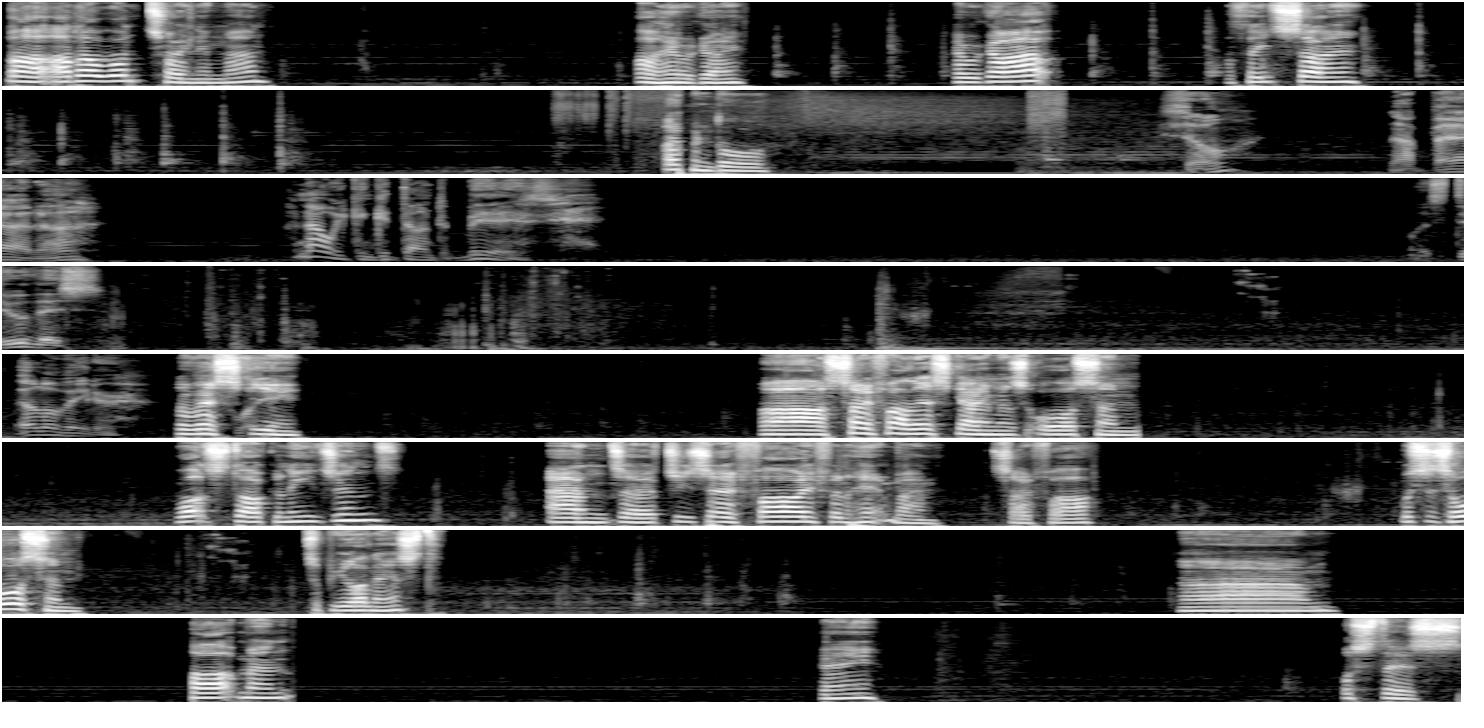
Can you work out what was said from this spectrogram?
No, I don't want training, man. Oh, here we go. Here we go out? I think so. Open door. So? Not bad, huh? Now we can get down to biz. Let's do this. Elevator. The rescue. Ah, so far this game is awesome. Watchdog Legions and uh, GTA 5 and Hitman so far. Which is awesome, to be honest. Um, apartment. Okay. What's this?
